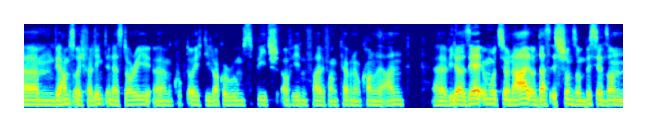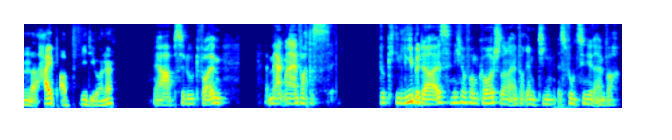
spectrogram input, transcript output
Ähm, wir haben es euch verlinkt in der Story. Ähm, guckt euch die Locker Room Speech auf jeden Fall von Kevin O'Connell an. Äh, wieder sehr emotional und das ist schon so ein bisschen so ein Hype-Up-Video, ne? Ja, absolut. Vor allem merkt man einfach, dass wirklich die Liebe da ist, nicht nur vom Coach, sondern einfach im Team. Es funktioniert einfach.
